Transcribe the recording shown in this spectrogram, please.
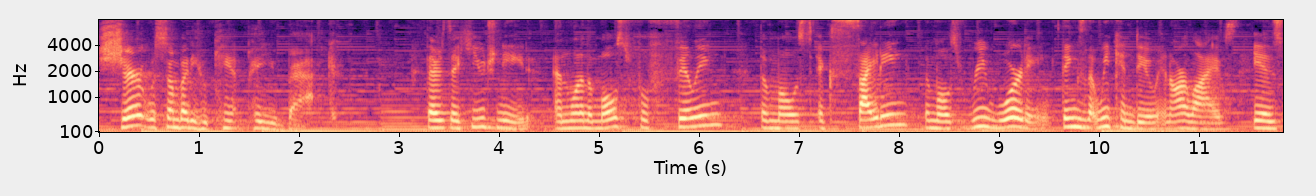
Share it with somebody who can't pay you back. There's a huge need, and one of the most fulfilling, the most exciting, the most rewarding things that we can do in our lives is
